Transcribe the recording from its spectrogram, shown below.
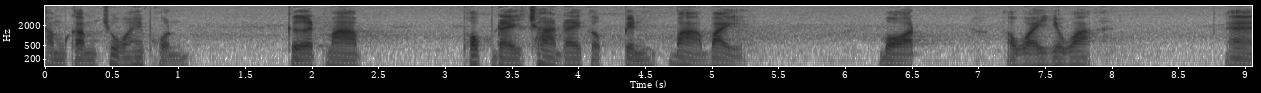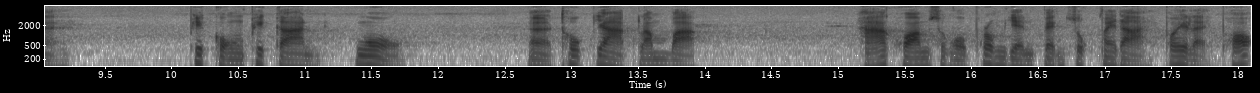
ทำกรรมชั่วให้ผล เกิดมาพบใดชาติใดก็เป็นบ้าใบ บอด อวัยวะพิกงพิการโง่ทุกยากลำบาก หาความสงบร่มเย็นเป็นสุขไม่ได้ เพราะอะไรเพราะ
